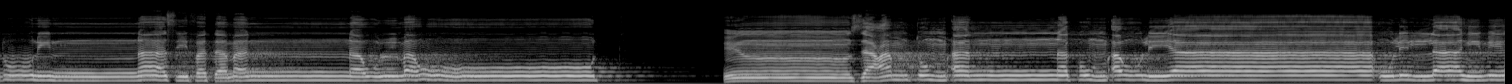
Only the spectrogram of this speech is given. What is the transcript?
دون الناس فتمنوا الموت. إن زعمتم أنكم أولياء لله من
